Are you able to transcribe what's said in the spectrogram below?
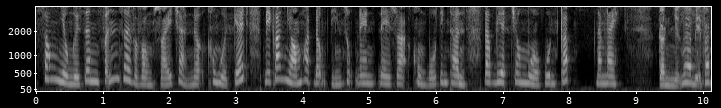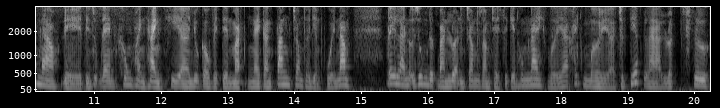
song nhiều người dân vẫn rơi vào vòng xoáy trả nợ không hồi kết, bị các nhóm hoạt động tín dụng đen đe dọa khủng bố tinh thần, đặc biệt trong mùa World Cup năm nay. Cần những à, biện pháp nào để tín dụng đen không hoành hành khi à, nhu cầu về tiền mặt ngày càng tăng trong thời điểm cuối năm? Đây là nội dung được bàn luận trong dòng chảy sự kiện hôm nay với à, khách mời trực tiếp là luật sư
